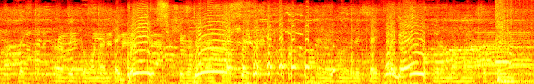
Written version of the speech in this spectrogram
Uh, big the one and like, bitch! She gonna have to like, you know, hungry cake. Let go! Get him a hand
